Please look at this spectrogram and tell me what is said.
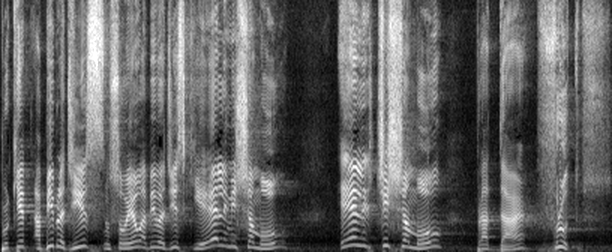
Porque a Bíblia diz, não sou eu, a Bíblia diz que Ele me chamou ele te chamou para dar frutos.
